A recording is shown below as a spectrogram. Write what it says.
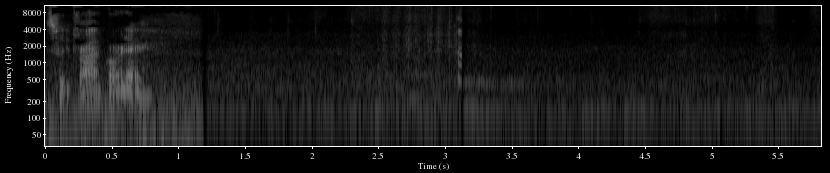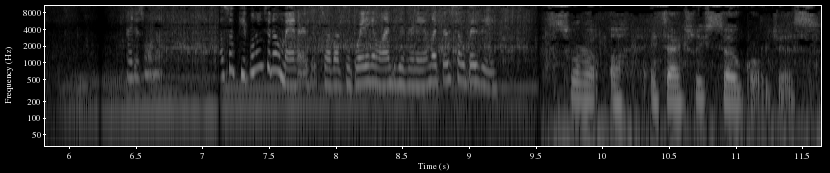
sweet frog order. Sort of, oh, it's actually so gorgeous.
